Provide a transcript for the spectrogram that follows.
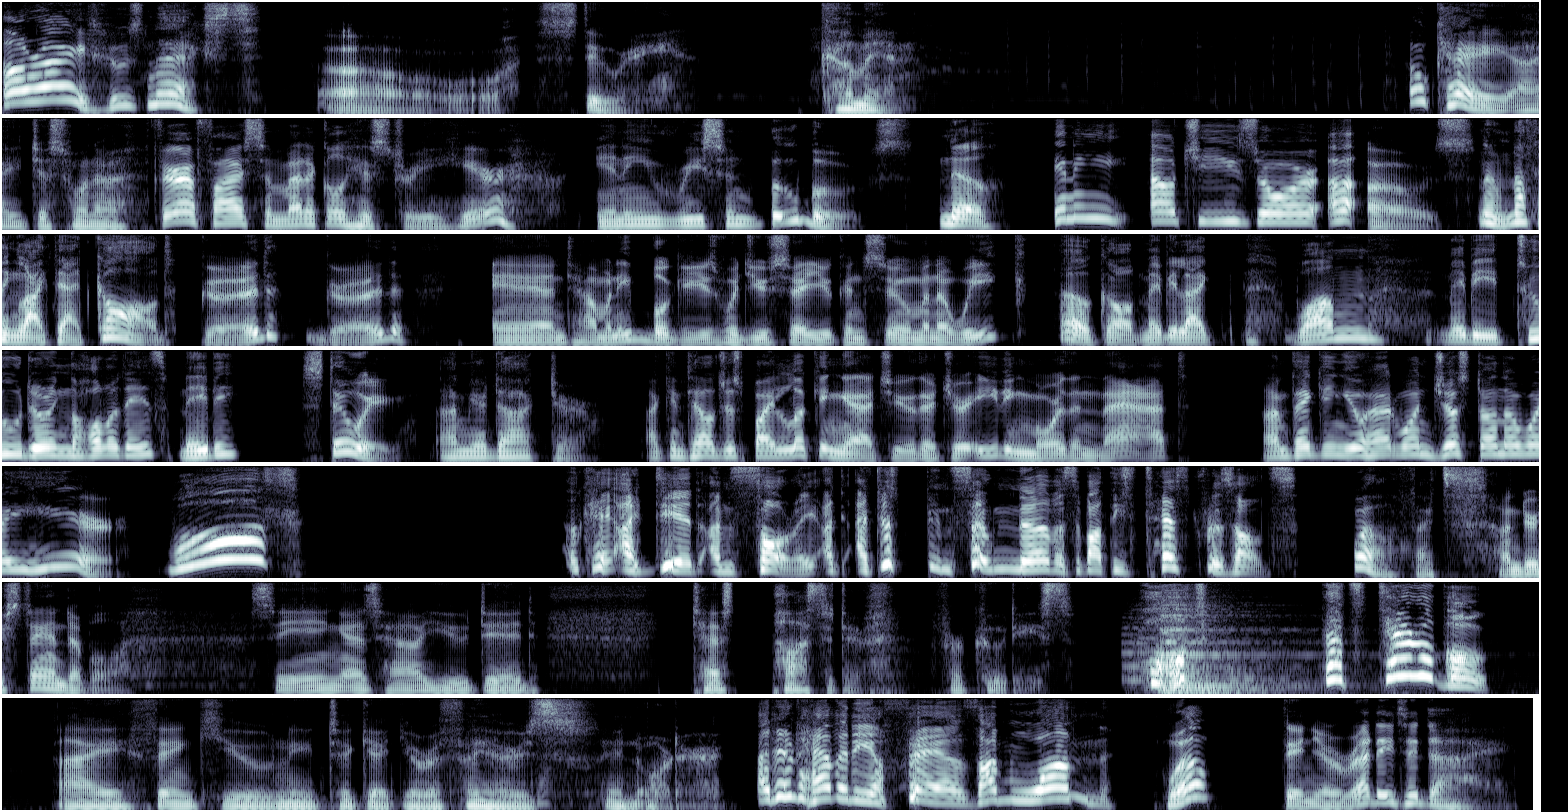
All right, who's next? Oh, Stewie. Come in. Okay, I just want to verify some medical history here. Any recent boo boos? No. Any ouchies or uh ohs? No, nothing like that. God. Good, good. And how many boogies would you say you consume in a week? Oh, God. Maybe like one, maybe two during the holidays, maybe? Stewie, I'm your doctor. I can tell just by looking at you that you're eating more than that. I'm thinking you had one just on the way here. What? Okay, I did. I'm sorry. I- I've just been so nervous about these test results. Well, that's understandable, seeing as how you did test positive for cooties. What? That's terrible! I think you need to get your affairs in order. I don't have any affairs. I'm one. Well, then you're ready to die.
